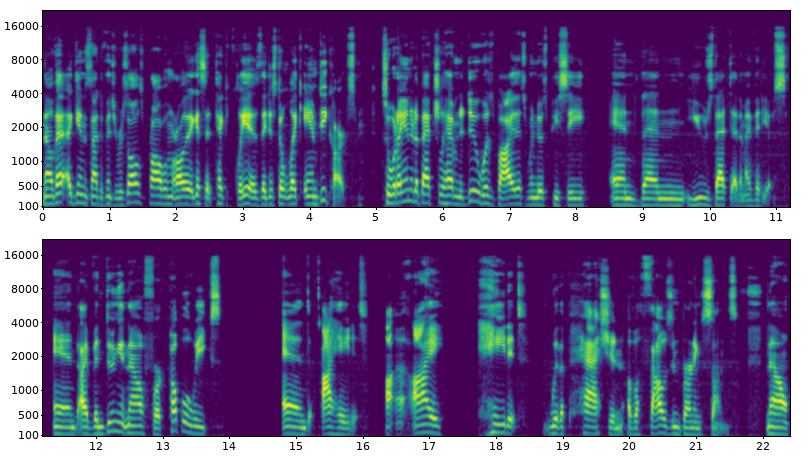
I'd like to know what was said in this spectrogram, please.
Now, that, again, is not DaVinci Resolve's problem, or I guess it technically is. They just don't like AMD cards. So what I ended up actually having to do was buy this Windows PC and then use that to edit my videos. And I've been doing it now for a couple of weeks, and I hate it. I, I hate it with a passion of a thousand burning suns. Now,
